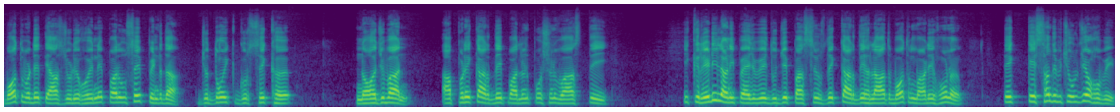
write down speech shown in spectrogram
ਬਹੁਤ ਵੱਡੇ ਇਤਿਹਾਸ ਜੁੜੇ ਹੋਏ ਨੇ, ਪਰ ਉਸੇ ਪਿੰਡ ਦਾ ਜਦੋਂ ਇੱਕ ਗੁਰਸਿੱਖ ਨੌਜਵਾਨ ਆਪਣੇ ਘਰ ਦੇ ਪਾਲਣ ਪੋਸ਼ਣ ਵਾਸਤੇ ਇੱਕ ਰੇੜੀ ਲਾਣੀ ਪੈ ਜਾਵੇ ਦੂਜੇ ਪਾਸੇ ਉਸਦੇ ਘਰ ਦੇ ਹਾਲਾਤ ਬਹੁਤ ਮਾੜੇ ਹੋਣ ਤੇ ਕੇਸਾਂ ਦੇ ਵਿੱਚ ਉਲਝਿਆ ਹੋਵੇ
